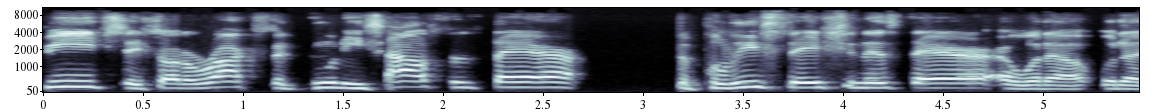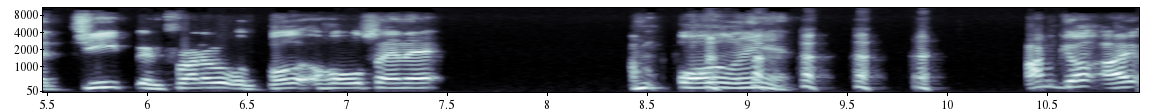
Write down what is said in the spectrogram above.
beach, they saw the rocks, the Goonies house is there, the police station is there uh, with a with a Jeep in front of it with bullet holes in it. I'm all in. I'm go I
